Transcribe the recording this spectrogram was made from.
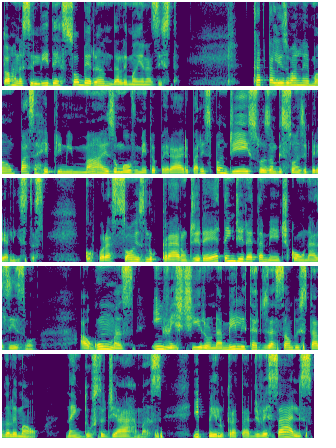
torna-se líder soberano da Alemanha nazista. Capitalismo alemão passa a reprimir mais o movimento operário para expandir suas ambições imperialistas. Corporações lucraram direta e indiretamente com o nazismo. Algumas investiram na militarização do Estado alemão, na indústria de armas e pelo Tratado de Versalhes,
